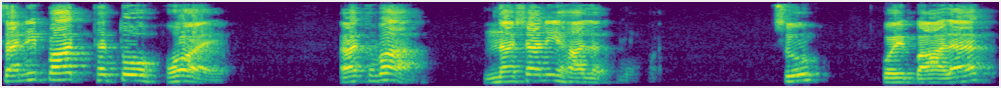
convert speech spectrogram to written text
શનિપાત થતો હોય અથવા નશાની હાલતમાં હોય. શું? કોઈ બાળક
